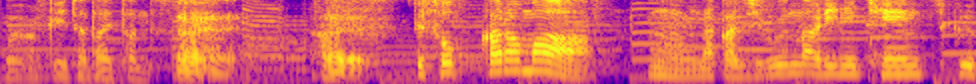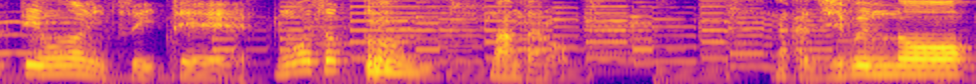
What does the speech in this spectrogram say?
声かけいただいたんですよ、はいはい。はい。で、そっからまあ、うん、なんか自分なりに建築っていうものについて、もうちょっと、うん。なんだろう、なんか自分の、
